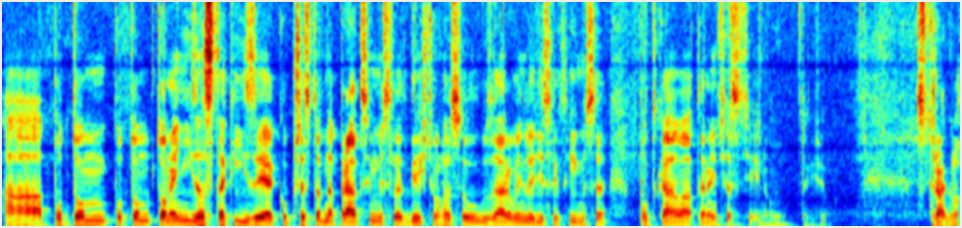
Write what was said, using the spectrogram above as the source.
A potom, potom to není zas tak easy, jako přestat na práci myslet, když tohle jsou zároveň lidi, se kterými se potkáváte nejčastěji. No. Takže struggle.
